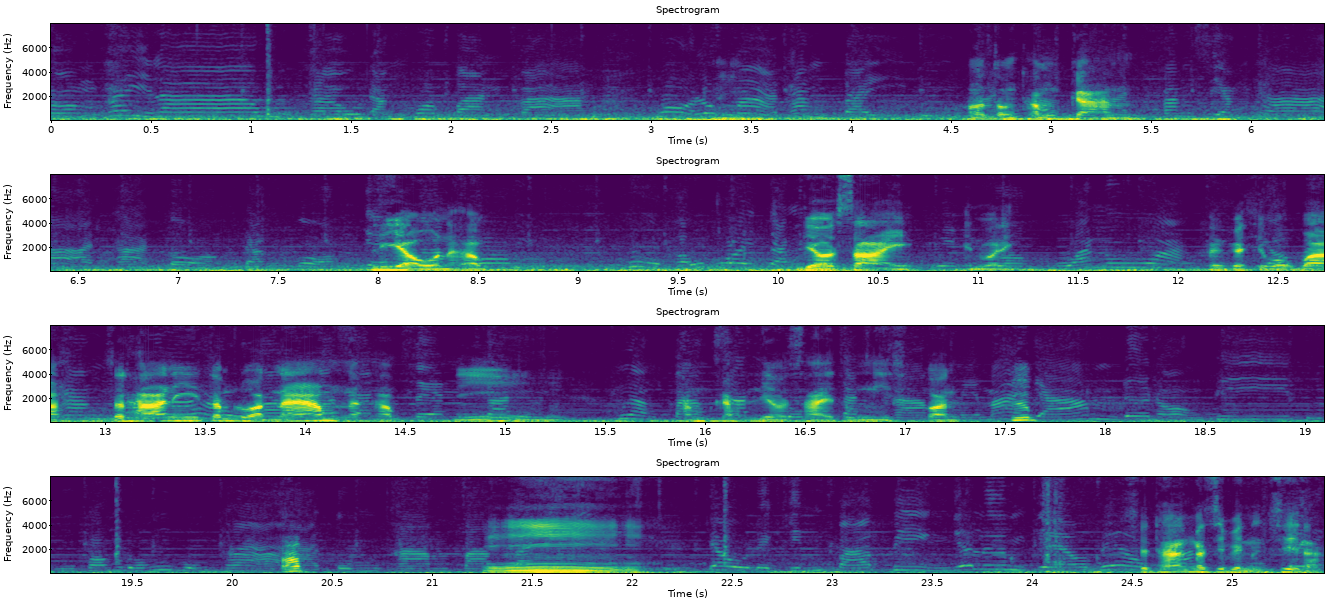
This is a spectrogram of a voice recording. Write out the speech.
ต้องทยลาวเราดังพวกบานฟ้าโง่ลงมาทางใต้เขาต้องทำการ เลี้ยวนะครับเลี้ยวซ้ายเห็นไหนี่เพื่อนกระชิบอกว่าสถานีตำรวจน้ำนะครับ นี่ทำการเลี้ยวซ้ายตรงนี้ก่อนปึ๊บปั๊บนี่เสร็จทางก็จะเป็นทั้งสี่ละ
